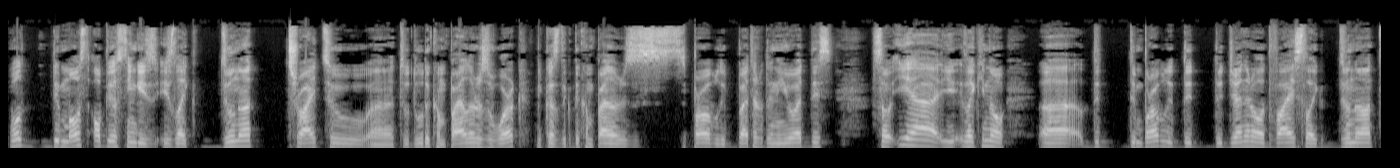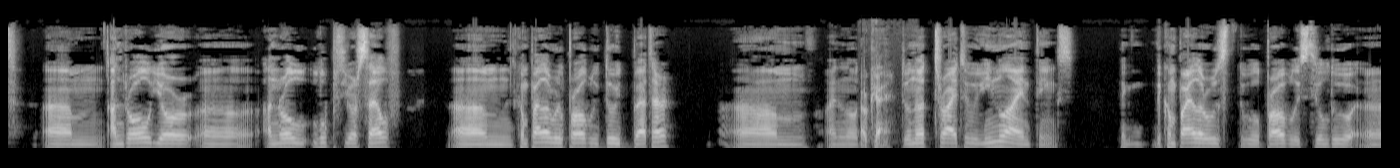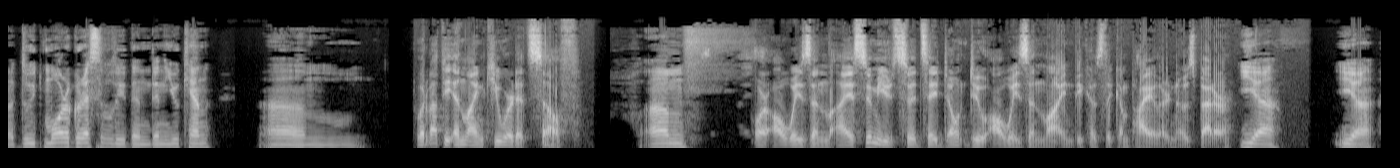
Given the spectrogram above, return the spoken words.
well, the most obvious thing is is like do not try to uh, to do the compiler's work because the, the compiler is probably better than you at this. So yeah, like you know, uh, the, the probably the, the general advice like do not um, unroll your uh, unroll loops yourself. Um, compiler will probably do it better. Um, I don't know. Okay. Do not try to inline things. The, the compiler will, will probably still do uh, do it more aggressively than than you can. Um, What about the inline keyword itself? um, Or always in I assume you should say don't do always inline because the compiler knows better. yeah, yeah,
